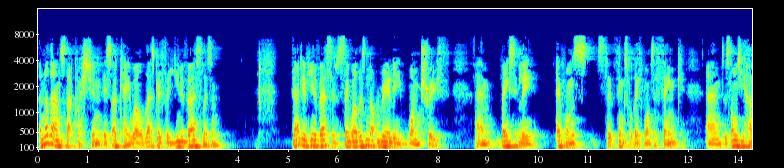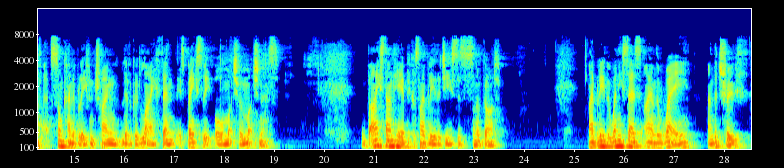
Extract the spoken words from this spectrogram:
Another answer to that question is, okay, well, let's go for universalism the idea of universalism is to say, well, there's not really one truth. Um, basically, everyone thinks what they want to think, and as long as you have some kind of belief and try and live a good life, then it's basically all much of a muchness. But I stand here because I believe that Jesus is the Son of God. I believe that when he says, I am the way and the truth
